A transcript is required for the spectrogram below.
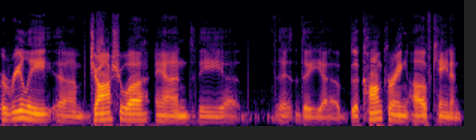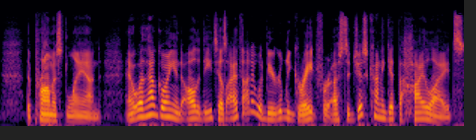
really um, Joshua and the uh, the the uh, the conquering of Canaan, the promised land. And without going into all the details, I thought it would be really great for us to just kind of get the highlights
